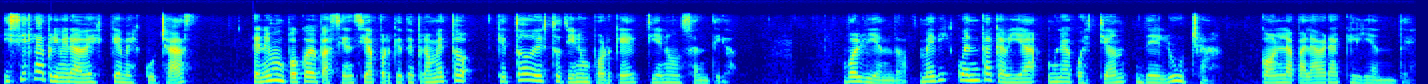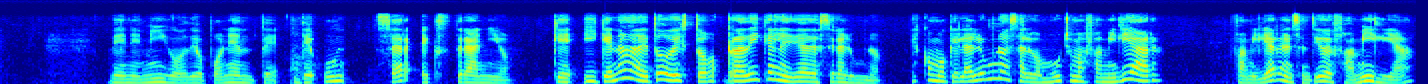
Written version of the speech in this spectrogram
Y si es la primera vez que me escuchas, teneme un poco de paciencia porque te prometo que todo esto tiene un porqué, tiene un sentido. Volviendo, me di cuenta que había una cuestión de lucha con la palabra cliente, de enemigo, de oponente, de un ser extraño, que, y que nada de todo esto radica en la idea de ser alumno. Es como que el alumno es algo mucho más familiar, familiar en el sentido de familia,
